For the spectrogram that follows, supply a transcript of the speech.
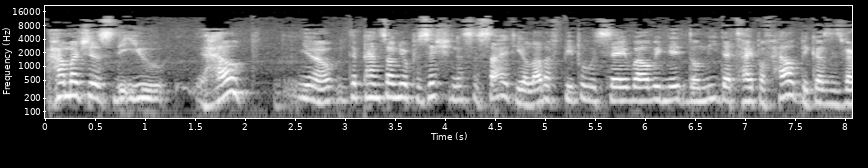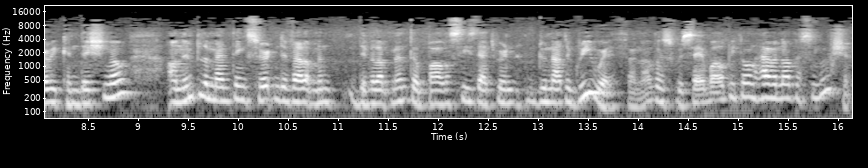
how much does the EU help? You know, depends on your position in society. A lot of people would say, well, we need, don't need that type of help because it's very conditional on implementing certain development developmental policies that we do not agree with. And others would say, well, we don't have another solution.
